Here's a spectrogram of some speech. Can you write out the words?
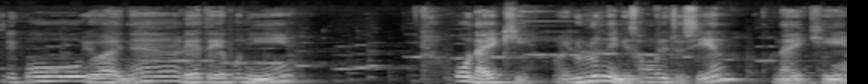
그리고 요 아이는 레드 에보니. 오, 나이키. 어, 룰루님이 선물해 주신 나이키.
